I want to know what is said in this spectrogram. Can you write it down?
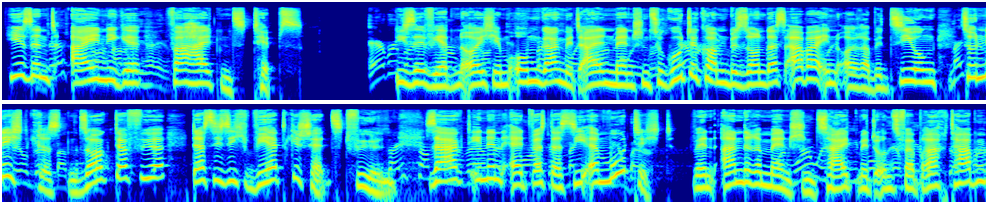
Hier sind einige Verhaltenstipps. Diese werden euch im Umgang mit allen Menschen zugutekommen, besonders aber in eurer Beziehung zu Nichtchristen. Sorgt dafür, dass sie sich wertgeschätzt fühlen. Sagt ihnen etwas, das sie ermutigt. Wenn andere Menschen Zeit mit uns verbracht haben,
